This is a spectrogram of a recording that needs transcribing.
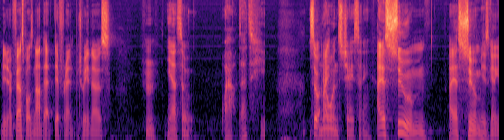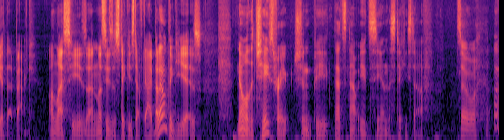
you know, fastball is not that different between those. Hmm. Yeah. So, wow, that's huge. So No I, one's chasing. I assume I assume he's going to get that back unless he's unless he's a sticky stuff guy, but I don't think he is. No, well, the chase rate shouldn't be. That's not what you'd see on the sticky stuff. So uh,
